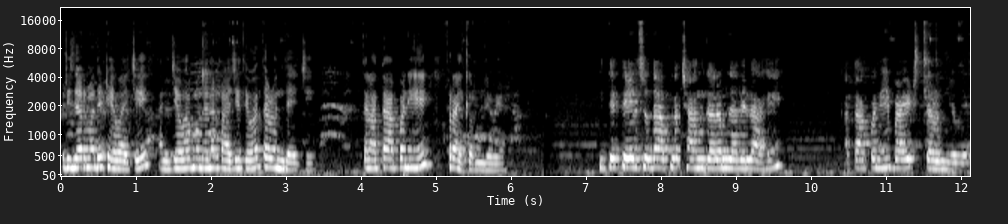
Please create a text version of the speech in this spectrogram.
फ्रीजरमध्ये ठेवायचे आणि जेव्हा मुलांना पाहिजे तेव्हा तळून द्यायचे. तर आता आपण हे फ्राय करून घेऊया. इथे तेलसुद्धा आपलं छान गरम झालेलं आहे. आता आपण हे बाईट्स तळून घेऊया.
